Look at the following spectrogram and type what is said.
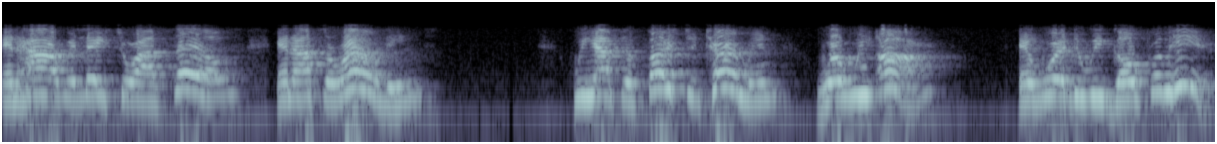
and how it relates to ourselves and our surroundings, we have to first determine where we are and where do we go from here.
